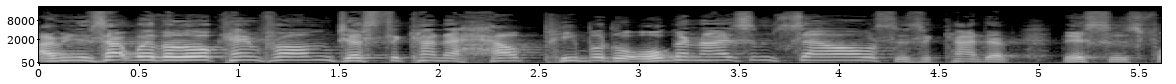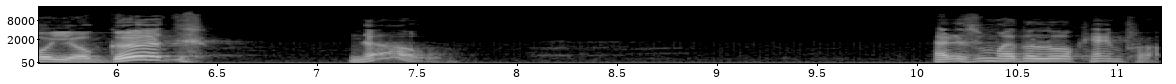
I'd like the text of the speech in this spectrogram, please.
I mean, is that where the law came from? Just to kind of help people to organize themselves? Is it kind of, this is for your good? No. That isn't where the law came from.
